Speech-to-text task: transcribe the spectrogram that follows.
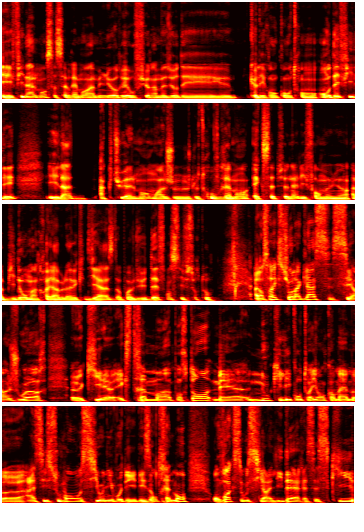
Et finalement, ça s'est vraiment amélioré au fur et à mesure des, que les rencontres ont, ont défilé. Et là, actuellement, moi, je, le trouve vraiment exceptionnel. Il forme un, binôme incroyable avec Diaz d'un point de vue défensif surtout. Alors c'est vrai que sur la glace, c'est un joueur euh, qui est extrêmement important, mais euh, nous qui les côtoyons quand même euh, assez souvent aussi au niveau des, entraînements, on voit que c'est aussi un leader et c'est ce qui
